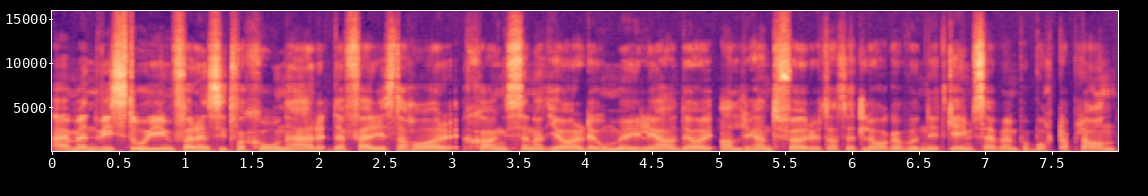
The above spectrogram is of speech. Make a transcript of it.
Nej, men vi står ju inför en situation här där Färjestad har chansen att göra det omöjliga. Det har aldrig hänt förut att ett lag har vunnit Game 7 på bortaplan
